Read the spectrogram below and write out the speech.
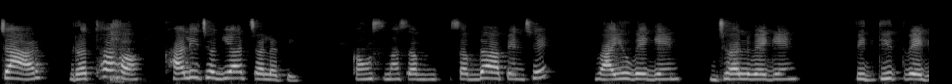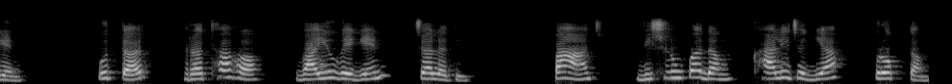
ચાર, રથઃ ખાલી જગ્યા ચલતી. કૌંસમાં શબ્દ આપેલ છે, વાયુ વેગેન, જલ વેગેન, વિદ્યુત વેગેન. ઉત્તર, રથઃ, વાયુ વેગેન, ચલતી. પાંચ વિષ્ણુપદમ ખાલી જગ્યા પ્રોક્તમ.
